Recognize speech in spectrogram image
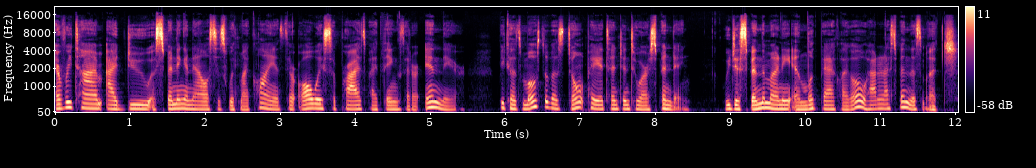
Every time I do a spending analysis with my clients, they're always surprised by things that are in there because most of us don't pay attention to our spending. We just spend the money and look back like, oh, how did I spend this much?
